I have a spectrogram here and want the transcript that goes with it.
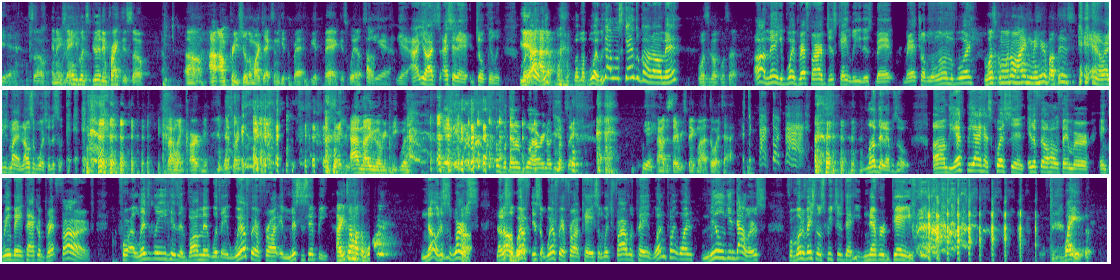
Yeah. So, and they saying he looks good in practice. So, um, I, I'm pretty sure Lamar Jackson will get the bag, get the bag as well. So. Oh yeah, yeah. I you know I, I said that jokingly, yeah, oh, we- know. but my boy, we got a little scandal going on, man. what's go, What's up? Oh man, your boy Brett Favre just can't leave this bad bad trouble alone, my boy. What's going on? I didn't even hear about this. I use my announcer voice for this one. you sound like Cartman. That's right. exactly. I'm not even gonna repeat what. Yeah. Don't put that on the boy. I already know what you're about to say. Yeah. I'll just say respect my authority. Love that episode. Um, the FBI has questioned NFL Hall of Famer and Green Bay Packer Brett Favre for allegedly his involvement with a welfare fraud in Mississippi. Are you talking about the water? No, this is worse. No, this, Oh, is a wel- Lord. this is a welfare fraud case in which Favre was paid $1.1 million for motivational speeches that he never gave. Wait,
